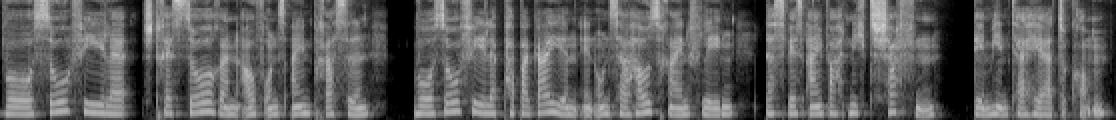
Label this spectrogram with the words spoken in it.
wo so viele Stressoren auf uns einprasseln, wo so viele Papageien in unser Haus reinfliegen, dass wir es einfach nicht schaffen, dem hinterherzukommen.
